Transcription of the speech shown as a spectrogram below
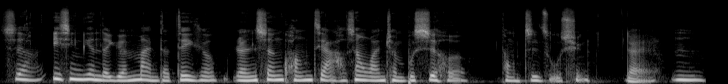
是啊，异性恋的圆满的这个人生框架，好像完全不适合统治族群。对，嗯。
